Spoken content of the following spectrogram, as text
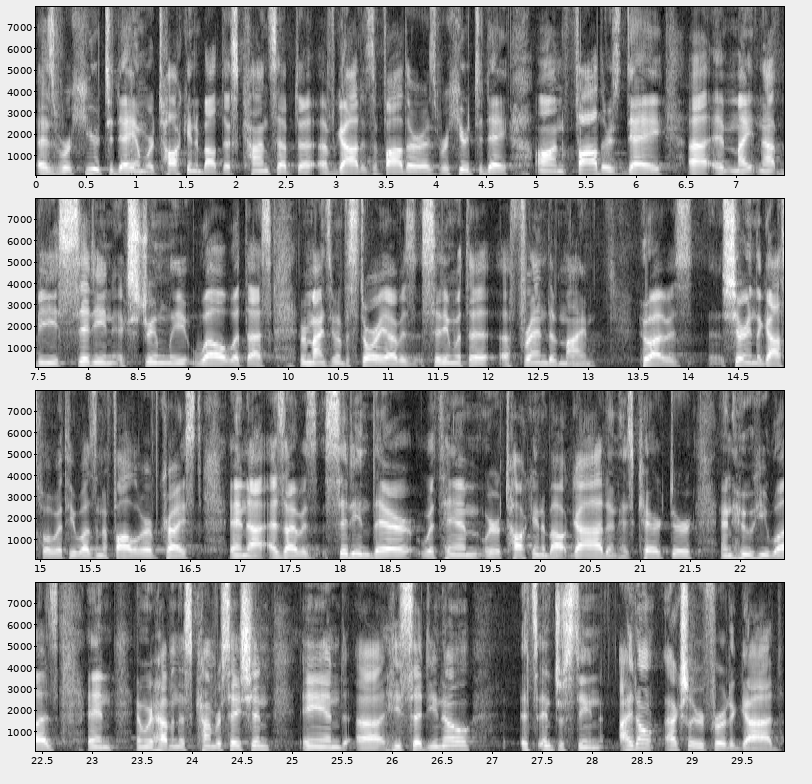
as we're here today and we're talking about this concept of God as a father, as we're here today on Father's Day, uh, it might not be sitting extremely well with us. It reminds me of a story. I was sitting with a, a friend of mine who I was sharing the gospel with. He wasn't a follower of Christ. And uh, as I was sitting there with him, we were talking about God and his character and who he was. And, and we were having this conversation. And uh, he said, You know, it's interesting. I don't actually refer to God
